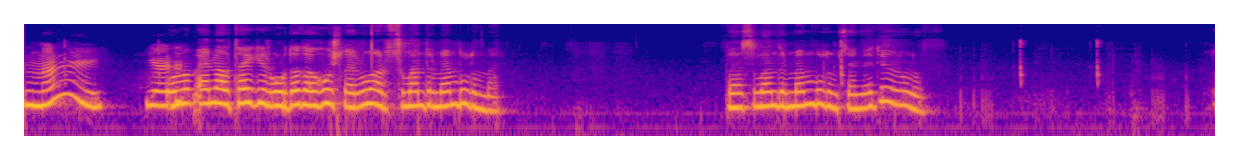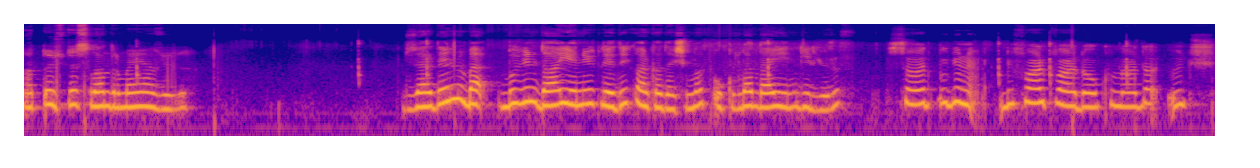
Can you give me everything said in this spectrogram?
Bunlar ne? Yerde Oğlum en alta gir. Orada da hoşları var. Slenderman buldum ben. Ben Slenderman buldum. Sen ne diyorsun oğlum? Hatta üstte Slenderman yazıyordu. Güzel değil mi? Ben, bugün daha yeni yükledik arkadaşımla. Okuldan daha yeni geliyoruz. saat bugün bir fark vardı okullarda. 3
